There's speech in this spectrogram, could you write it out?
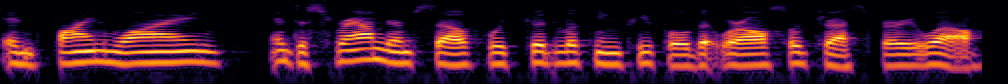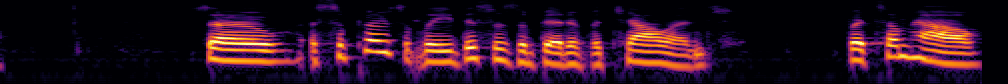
and fine wine and to surround himself with good looking people that were also dressed very well. So, supposedly, this was a bit of a challenge. But somehow,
